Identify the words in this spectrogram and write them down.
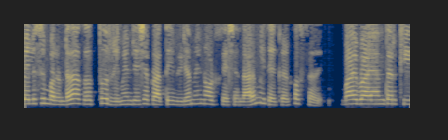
బెల్ సింబల్ ఉంటుంది అది వస్తుంది మేము చేసే ప్రతి వీడియో మీ నోటిఫికేషన్ ద్వారా మీ దగ్గరకు వస్తుంది. బాయ్ బాయ్ అందరికీ.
